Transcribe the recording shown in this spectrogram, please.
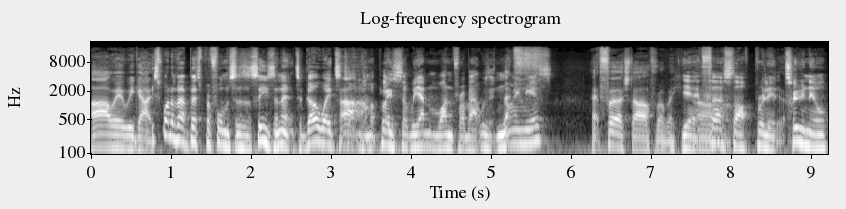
Oh, here we go. It's one of our best performances of the season, isn't it? To go away to Ah. Tottenham, a place that we hadn't won for about, was it nine years? That first half, Robbie. Yeah, Oh. first half, brilliant. 2 0.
